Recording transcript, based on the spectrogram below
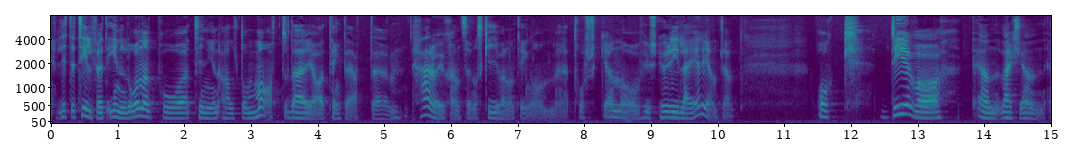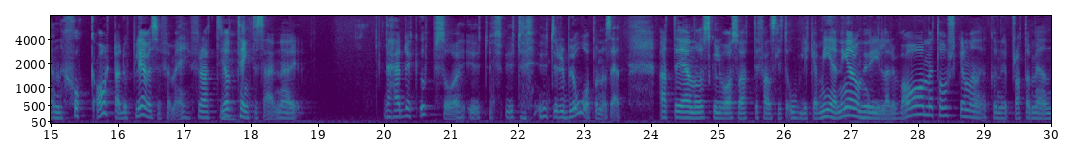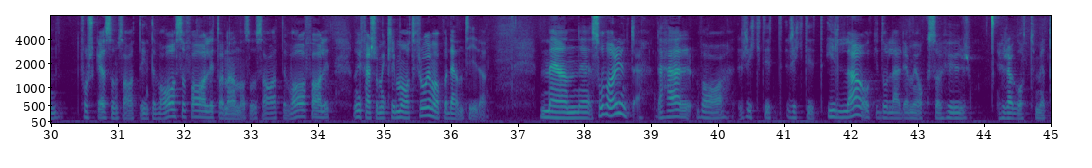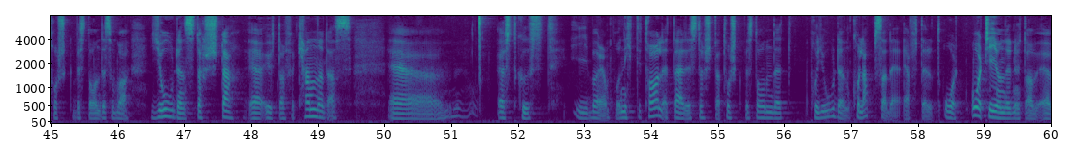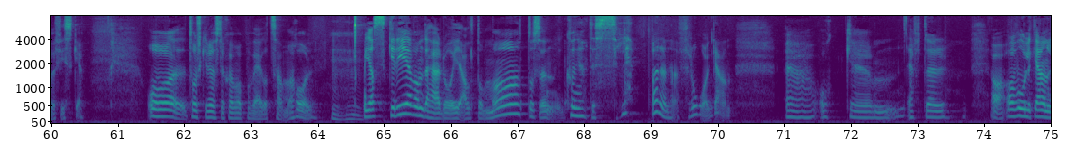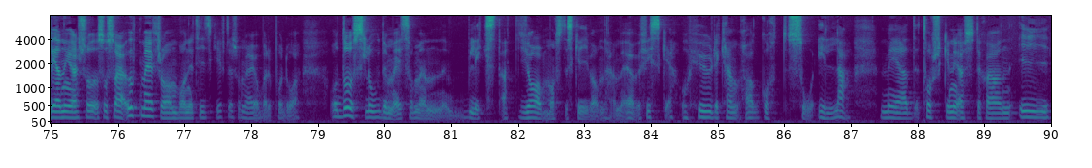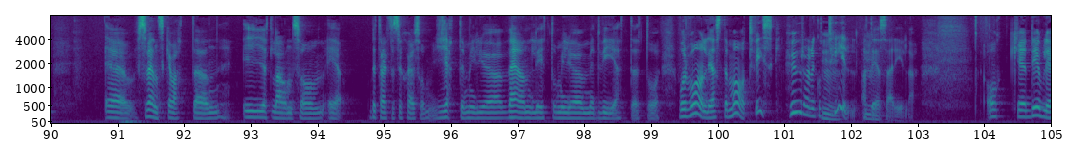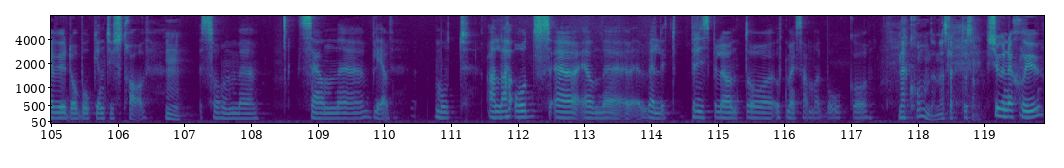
lite tillfälligt inlånad på tidningen Allt om mat där jag tänkte att eh, här har jag chansen att skriva någonting om eh, torsken och hur, hur illa är det egentligen? Och det var en, verkligen en chockartad upplevelse för mig. För att jag tänkte så här, när det här dök upp så ut, ut, ut ur det blå på något sätt. Att det ändå skulle vara så att det fanns lite olika meningar om hur illa det var med torsken. Man kunde prata med en forskare som sa att det inte var så farligt och en annan som sa att det var farligt. Ungefär som med klimatfrågan var på den tiden. Men eh, så var det ju inte. Det här var riktigt, riktigt illa och då lärde jag mig också hur, hur det har gått med torskbeståndet som var jordens största eh, utanför Kanadas östkust i början på 90-talet där det största torskbeståndet på jorden kollapsade efter ett år, årtionden utav överfiske. Och torsken i Östersjön var på väg åt samma håll. Och Jag skrev om det här då i Allt om mat och sen kunde jag inte släppa den här frågan. Eh, och ehm, efter, ja, av olika anledningar så, så sa jag upp mig från Bonnier Tidskrifter som jag jobbade på då. Och då slog det mig som en blixt att jag måste skriva om det här med överfiske och hur det kan ha gått så illa med torsken i Östersjön, i eh, svenska vatten, i ett land som är betraktar sig själv som jättemiljövänligt och miljömedvetet. Och vår vanligaste matfisk, hur har det gått mm. till att mm. det är så här illa? Och eh, det blev ju då boken Tyst hav. Mm. Som eh, sen eh, blev mot alla odds en väldigt prisbelönt och uppmärksammad bok. Och När kom den? När släpptes den? 2007.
